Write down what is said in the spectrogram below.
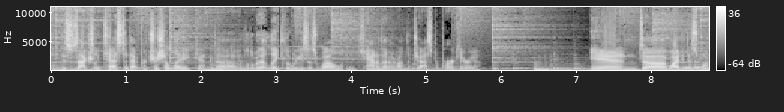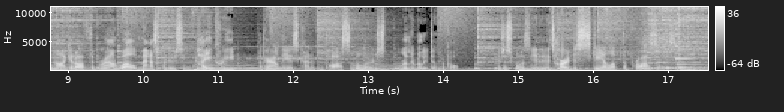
This was actually tested at Patricia Lake and uh, a little bit at Lake Louise as well in Canada, around the Jasper Park area. And uh, why did this one not get off the ground? Well, mass producing pykrete apparently is kind of impossible or just really, really difficult. It just was, it's hard to scale up the process.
